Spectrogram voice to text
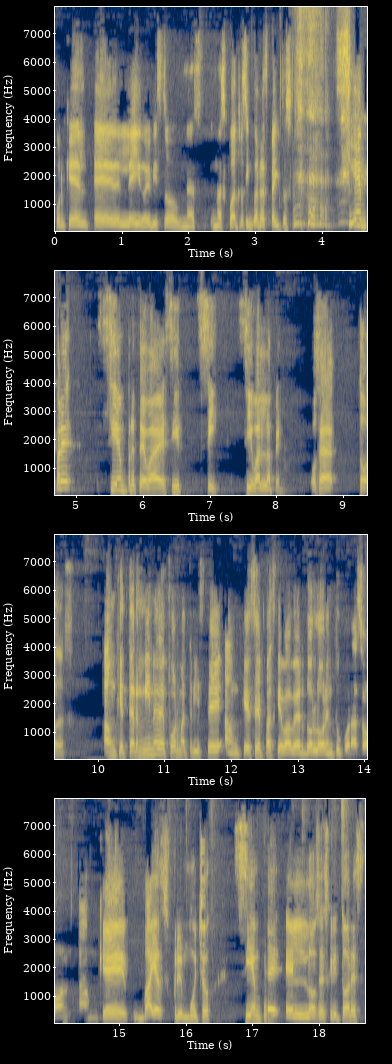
porque he, leído, he visto unas, unas cuatro o cinco al respecto, siempre, siempre te va a decir sí, sí vale la pena. O sea, todas aunque termine de forma triste, aunque sepas que va a haber dolor en tu corazón, aunque vayas a sufrir mucho, siempre los escritores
